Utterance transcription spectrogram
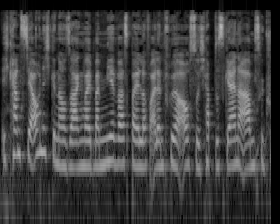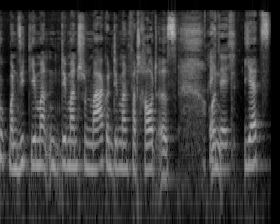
Ich kann es dir auch nicht genau sagen, weil bei mir war es bei Love Island früher auch so. Ich habe das gerne abends geguckt. Man sieht jemanden, den man schon mag und dem man vertraut ist. Richtig. Und jetzt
